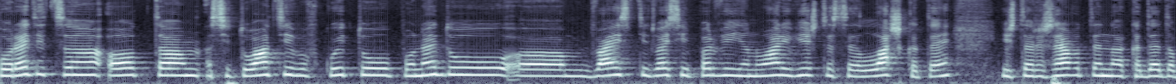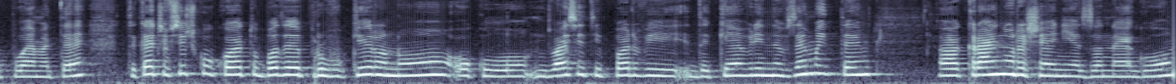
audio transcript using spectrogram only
поредица от а, ситуации, в които поне до 20-21 януари вие ще се лашкате и ще решавате на къде да поемете. Така че всичко, което бъде провокирано около 21 декември, не вземайте а, крайно решение за него.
